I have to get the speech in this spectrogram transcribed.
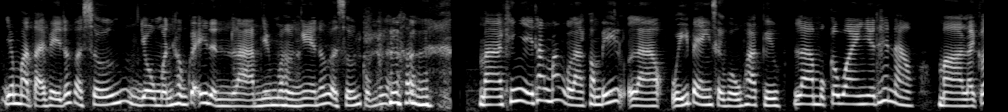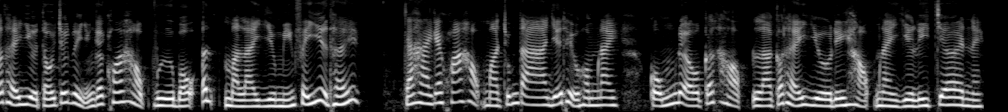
nhưng mà tại vì rất là sướng dù mình không có ý định làm nhưng mà nghe rất là sướng cũng rất là thích Mà khiến Nhi thắc mắc là không biết là Ủy ban Sự vụ Hoa Kiều là một cơ quan như thế nào mà lại có thể vừa tổ chức được những cái khóa học vừa bổ ích mà lại vừa miễn phí như thế. Cả hai cái khóa học mà chúng ta giới thiệu hôm nay cũng đều kết hợp là có thể vừa đi học này vừa đi chơi này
